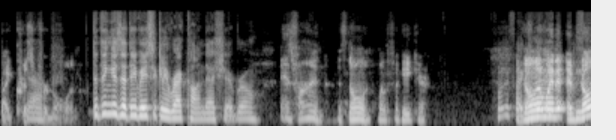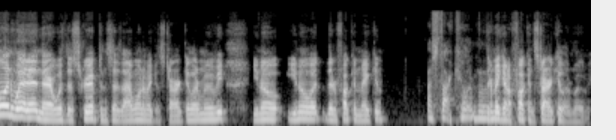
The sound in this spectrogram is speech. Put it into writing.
by Christopher Nolan. the thing is that they basically retcon that shit, bro. It's fine. It's Nolan. What the fuck he care? What if, If I Nolan could- went if Nolan went in there with the script and says I want to make a Star Killer movie, you know you know what they're fucking making? a Star Killer movie? They're making a fucking Star Killer movie.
